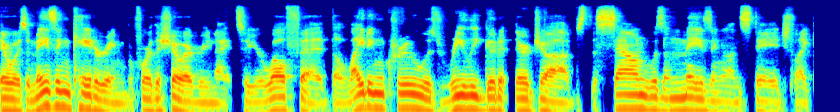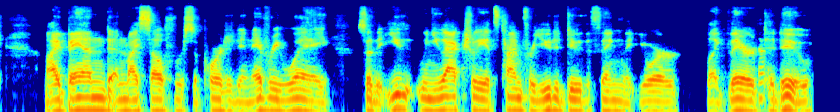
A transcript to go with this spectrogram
there was amazing catering before the show every night so you're well fed. The lighting crew was really good at their jobs. The sound was amazing on stage. Like my band and myself were supported in every way so that you when you actually it's time for you to do the thing that you're like there to do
